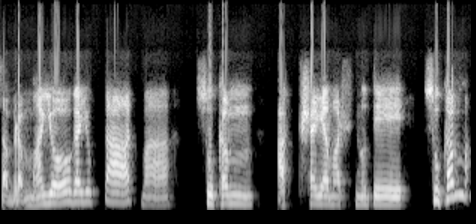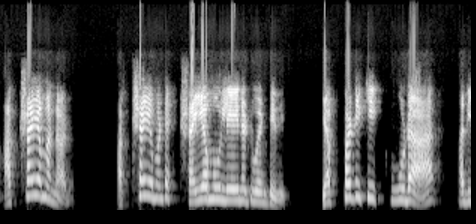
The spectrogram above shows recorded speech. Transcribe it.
స బ్రహ్మయోగయుక్తాత్మ సుఖం అక్షయమశ్నుతే. సుఖం అక్షయం అన్నాడు అక్షయం అంటే క్షయము లేనటువంటిది. ఎప్పటికీ కూడా అది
